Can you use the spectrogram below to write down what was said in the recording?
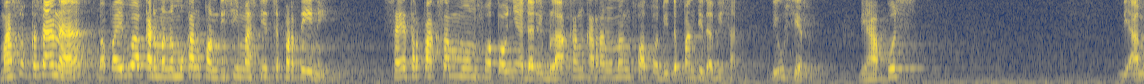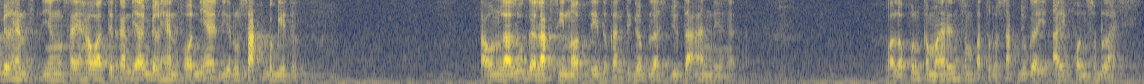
Masuk ke sana, Bapak Ibu akan menemukan kondisi masjid seperti ini. Saya terpaksa memfotonya dari belakang karena memang foto di depan tidak bisa, diusir, dihapus, diambil hand, yang saya khawatirkan diambil handphonenya, dirusak begitu. Tahun lalu Galaxy Note itu kan 13 jutaan ya? Walaupun kemarin sempat rusak juga iPhone 11.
